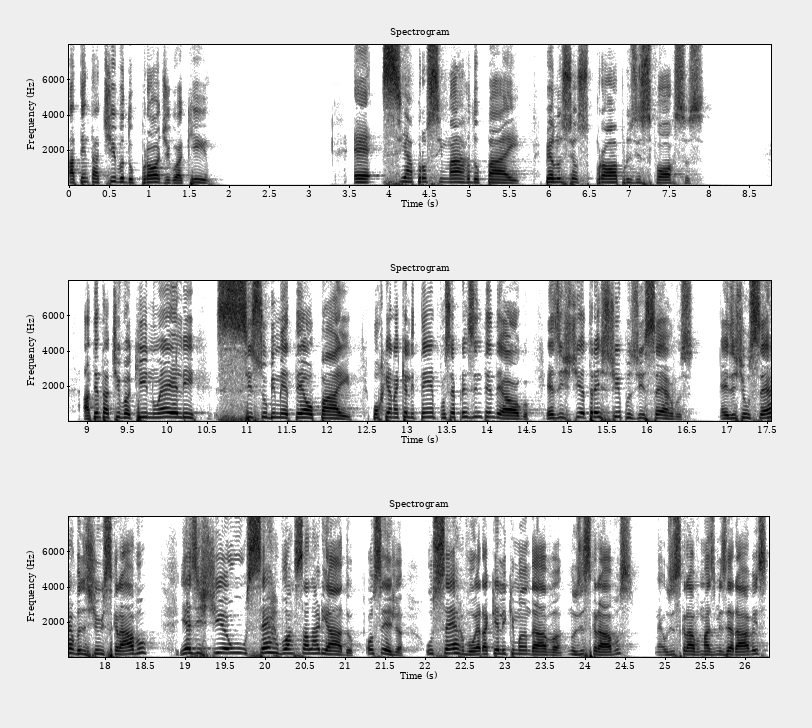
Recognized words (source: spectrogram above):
A tentativa do pródigo aqui é se aproximar do Pai pelos seus próprios esforços. A tentativa aqui não é ele se submeter ao Pai, porque naquele tempo, você precisa entender algo. Existia três tipos de servos. Existia o servo, existia o escravo e existia o servo assalariado. Ou seja, o servo era aquele que mandava nos escravos, né, os escravos mais miseráveis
